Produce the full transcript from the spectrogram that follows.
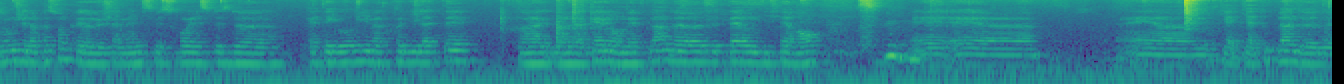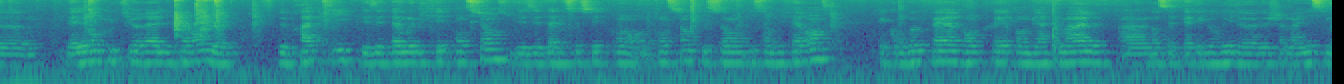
Donc j'ai l'impression que le chamanisme est souvent une espèce de catégorie macrodilatée dans, la, dans laquelle on met plein de, termes différents et, et, euh, et euh, qui, a, qui, a, tout plein d'éléments culturels différents, de, pratiques, des états modifiés de conscience des états dissociés de conscience qui sont, qui sont différents et qu'on veut faire rentrer tant bien que mal euh, dans cette catégorie de chamanisme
